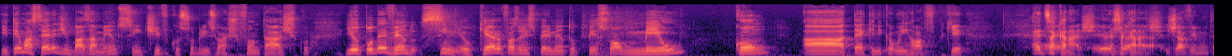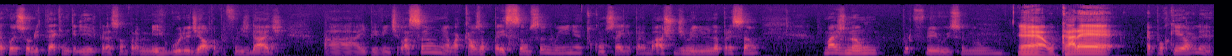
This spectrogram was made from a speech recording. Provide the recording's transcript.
E tem uma série de embasamentos científicos sobre isso, eu acho fantástico. E eu tô devendo, sim, eu quero fazer um experimento pessoal meu com a técnica Wim Hof, porque é de sacanagem, eu é sacanagem. Já, já vi muita coisa sobre técnica de respiração para mergulho de alta profundidade. A hiperventilação, ela causa pressão sanguínea, tu consegue ir para baixo diminuindo a pressão, mas não pro frio. Isso não É, o cara é. é porque, olha,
